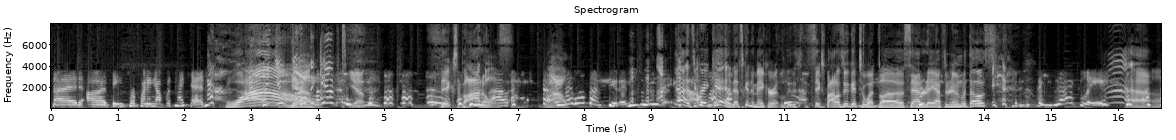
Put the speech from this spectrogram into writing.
said, uh, Thanks for putting up with my kid. Wow. you Got the gift. Yep. Six bottles. Uh, Wow. And I love that student. He's amazing. Yeah, it's a great kid. That's going to make her at least six bottles. You'll get to what, uh, Saturday afternoon with those? Exactly. Yeah. Uh,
